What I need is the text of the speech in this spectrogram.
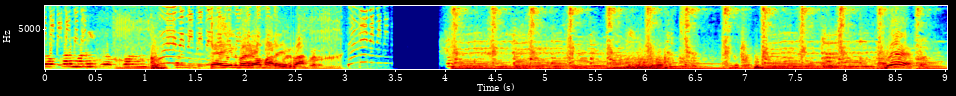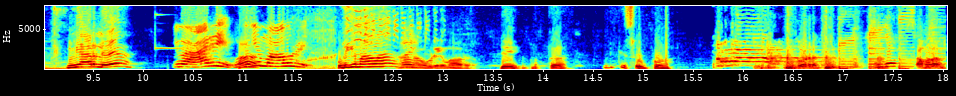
ಬ್ರೋಕರ್ ಮಾಡಿ ಬ್ರೋಕರ್ ಏ ಇಲ್ಲಿ ಬರ್ರಿ ಅಮ್ಮಾರ ಇಲ್ಲಿ ಬಾ. ಏ ನೀ ಯಾರ್ಲಿ ಇವ ಆರಿ ಹುಡುಗಿ ಮಾವ್ರಿ ಹುಡುಗಿ ಮಾವ? ಹುಡುಗಿ ಮಾವ್ರು ಏ ಮತ್ತ ಹುಡುಗಿ ಸ್ವಲ್ಪ ನೋಡ್ರಿ. ಸಮಾಧಾನ.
